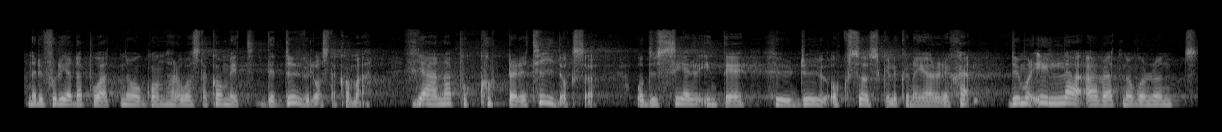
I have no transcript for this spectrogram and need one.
när du får reda på att någon har åstadkommit det du vill åstadkomma. Gärna på kortare tid också. Och du ser inte hur du också skulle kunna göra det själv. Du mår illa över att någon runt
